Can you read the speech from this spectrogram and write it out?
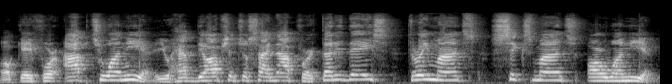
okay, for up to one year. You have the option to sign up for 30 days, three months, six months, or one year.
